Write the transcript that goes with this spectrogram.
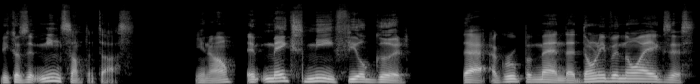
because it means something to us. You know, it makes me feel good that a group of men that don't even know I exist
